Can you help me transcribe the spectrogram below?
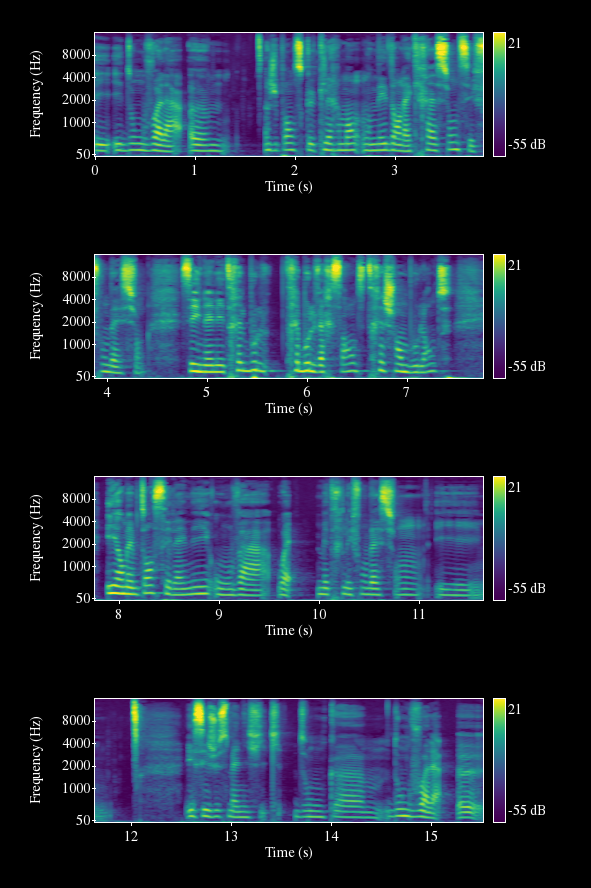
Et, donc voilà, euh, je pense que clairement on est dans la création de ces fondations. C'est une année très, bouleversante, très chamboulante, et en même temps c'est l'année où on va mettre les fondations et et c'est juste magnifique. Donc, euh, donc voilà, euh,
